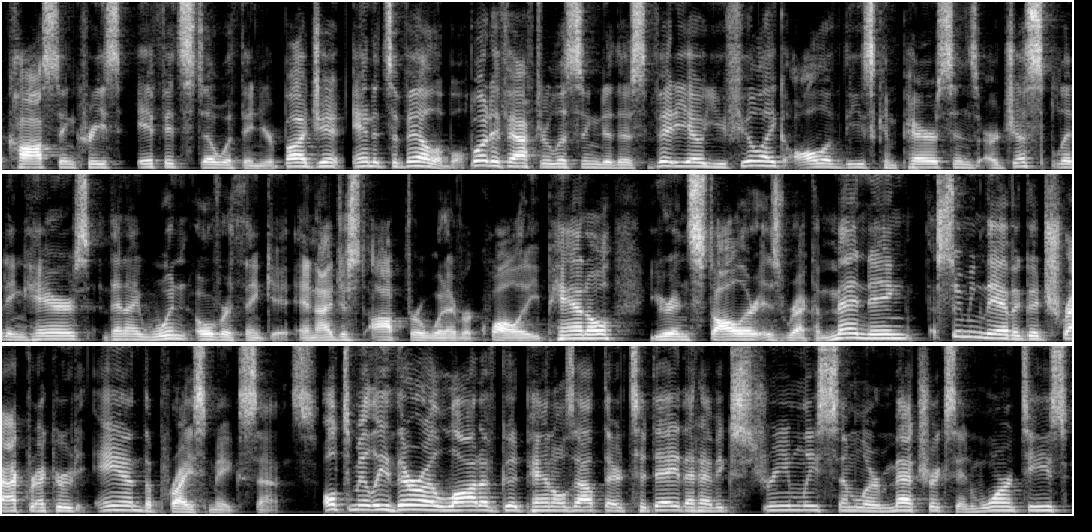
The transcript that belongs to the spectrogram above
cost increase if it's still within your budget and it's available. But if after listening to this video, you feel like all of these comparisons are just splitting hairs, then I wouldn't overthink it and I just opt for whatever quality panel your installer is recommending, assuming they have a good track record and the price makes sense. Ultimately, there are a lot of good panels out there today that have extremely similar metrics and warranties,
